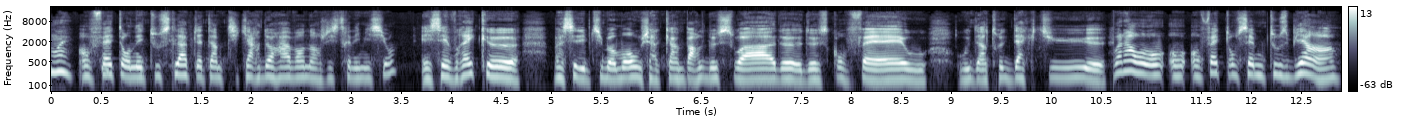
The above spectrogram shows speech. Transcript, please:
Ouais. En fait, on est tous là peut-être un petit quart d'heure avant d'enregistrer l'émission. Et c'est vrai que bah, c'est des petits moments où chacun parle de soi, de, de ce qu'on fait ou, ou d'un truc d'actu. Euh, Voilà, on- on- en fait, on s'aime tous bien. hein.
